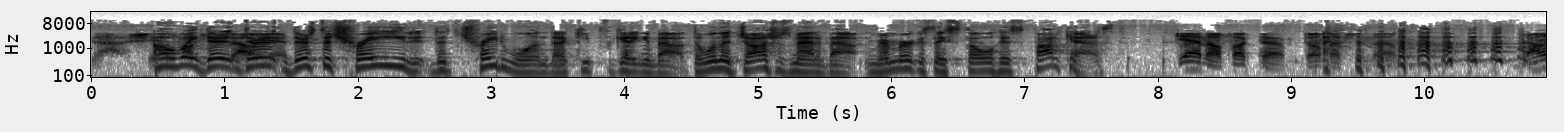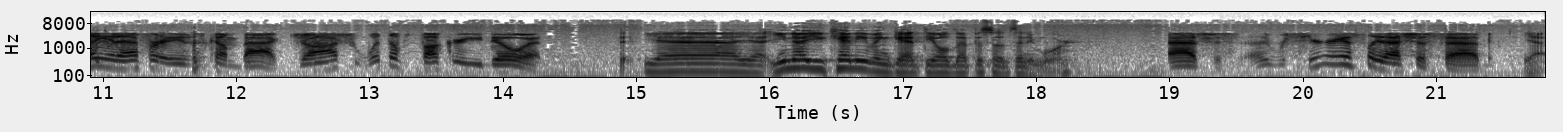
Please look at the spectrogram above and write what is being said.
shit, Oh wait, there, there, there's the trade, the trade one that I keep forgetting about. The one that Josh was mad about. Remember, because they stole his podcast. Yeah, no, fuck them. Don't mention them. Valiant effort needs to come back. Josh, what the fuck are you doing? Yeah, yeah. You know, you can't even get the old episodes anymore. That's just seriously. That's just sad. Yeah.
